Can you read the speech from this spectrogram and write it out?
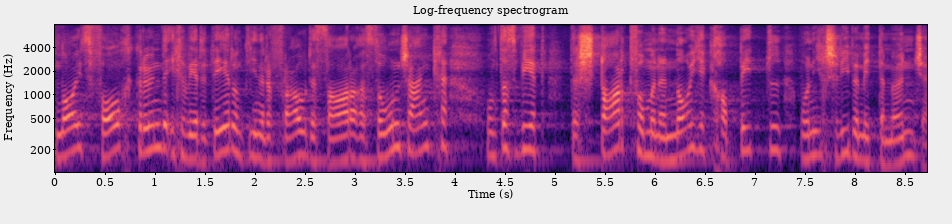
ein neues Volk gründen. Ich werde dir und deiner Frau, der Sarah, einen Sohn schenken. Und das wird der Start von einem neuen Kapitel, das ich schreibe mit den Menschen.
